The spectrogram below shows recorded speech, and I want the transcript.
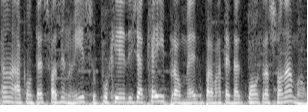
a, acontece fazendo isso porque ele já quer ir para o médico, para a maternidade com ultrassom na mão.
